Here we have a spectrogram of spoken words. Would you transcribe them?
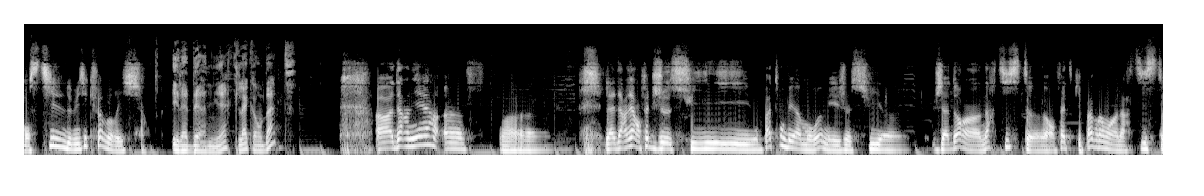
mon style de musique favori. Et la dernière claque en date? Euh, dernière, euh, euh, la dernière, en fait, je suis pas tombé amoureux, mais je suis, euh, j'adore un artiste, en fait, qui est pas vraiment un artiste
